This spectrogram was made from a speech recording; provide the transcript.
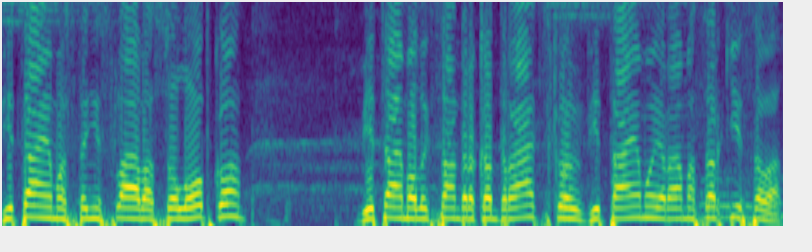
Вітаємо Станіслава Солобко, вітаємо Олександра Кондратського, вітаємо Ірама Саркісова.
